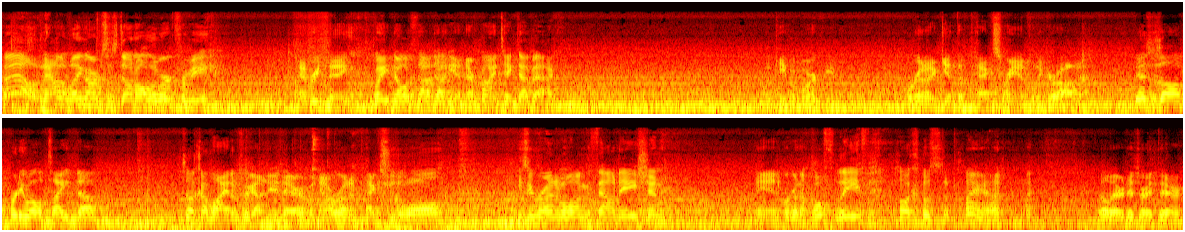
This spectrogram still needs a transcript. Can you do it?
Well, now the Legarms has done all the work for me, everything. Wait, no, it's not done yet. Never mind, take that back. We'll keep them working. We're gonna get the PEX ran for the garage. This is all pretty well tightened up. Still a couple items we gotta do there, but now we're running PEX through the wall. He's gonna run it along the foundation, and we're gonna hopefully, if it all goes to plan, oh, there it is right there.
